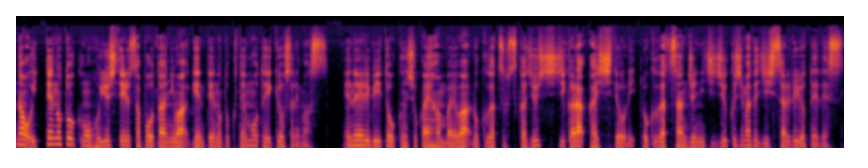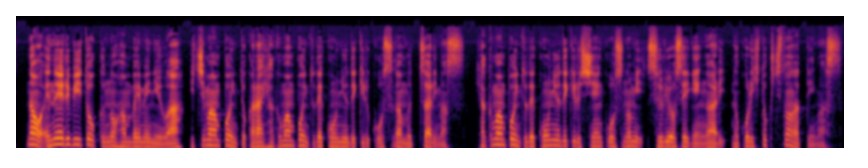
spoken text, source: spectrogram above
なお一定のトークンを保有しているサポーターには限定の特典も提供されます。NLB トークン初回販売は6月2日17時から開始しており、6月30日19時まで実施される予定です。なお、NLB トークンの販売メニューは、1万ポイントから100万ポイントで購入できるコースが6つあります。100万ポイントで購入できる支援コースのみ数量制限があり、残り一口となっています。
